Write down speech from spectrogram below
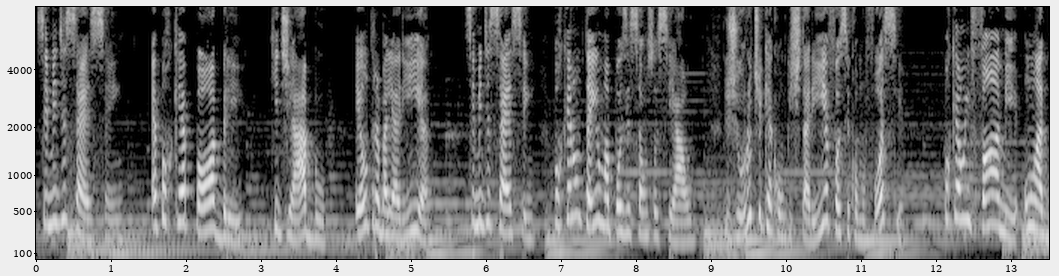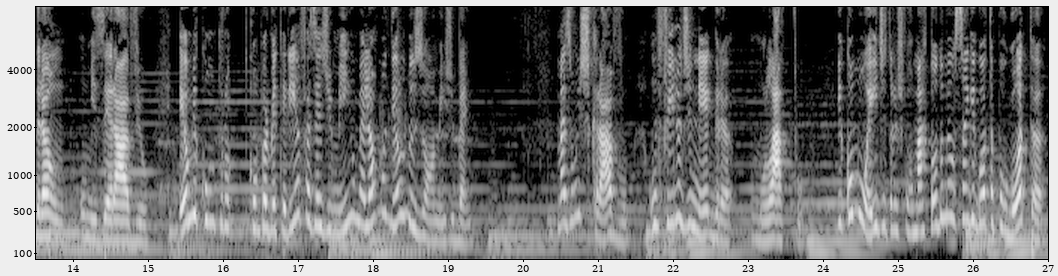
Se me dissessem, é porque é pobre, que diabo, eu trabalharia? Se me dissessem, porque não tem uma posição social, juro-te que a conquistaria, fosse como fosse? Porque é um infame, um ladrão, um miserável, eu me comprometeria a fazer de mim o melhor modelo dos homens de bem. Mas um escravo, um filho de negra, um mulato, e como hei de transformar todo o meu sangue gota por gota?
